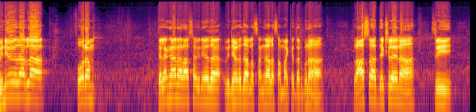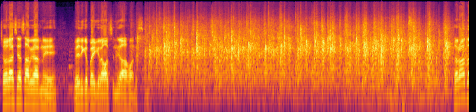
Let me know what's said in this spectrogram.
వినియోగదారుల ఫోరం తెలంగాణ రాష్ట్ర వినియోగ వినియోగదారుల సంఘాల సమాఖ్య తరపున రాష్ట్ర అధ్యక్షులైన శ్రీ చౌరాసియా సార్ గారిని వేదికపైకి రావాల్సిందిగా ఆహ్వానిస్తున్నాం. తర్వాత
